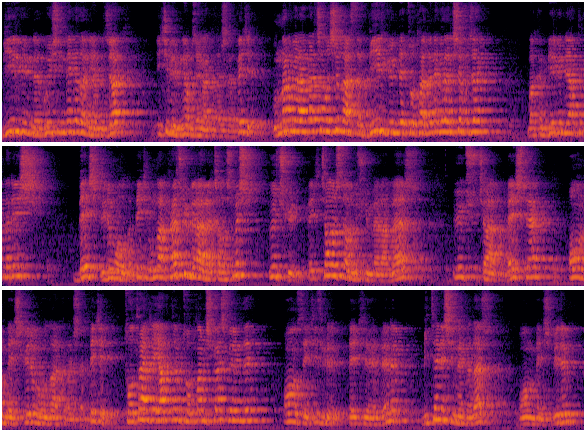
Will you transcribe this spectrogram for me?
bir günde bu işin ne kadar yapacak? 2 birimini yapacak arkadaşlar. Peki bunlar beraber çalışırlarsa bir günde totalde ne kadar iş yapacak? Bakın bir günde yaptıkları iş 5 birim oldu. Peki bunlar kaç gün beraber çalışmış? 3 gün. Peki çalıştıralım 3 gün beraber. 3 çarpı 5'ten 15 birim oldu arkadaşlar. Peki totalde yaptığım toplam iş kaç birimdi? 18 birim. Peki benim biten işim ne kadar? 15 birim.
